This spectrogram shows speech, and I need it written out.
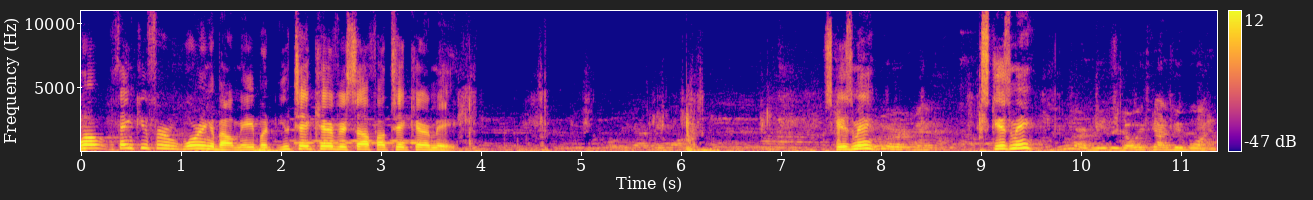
Well, thank you for worrying about me, but you take care of yourself, I'll take care of me. Excuse me? Excuse me? You heard me. There's always got to be one.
